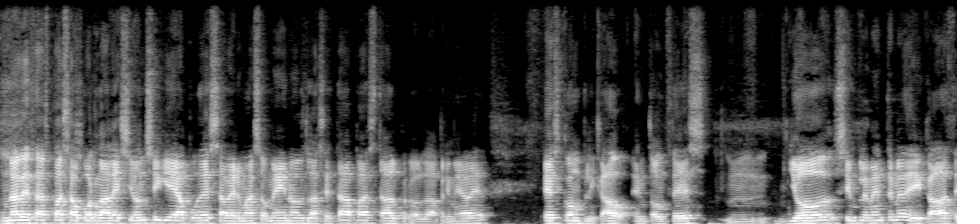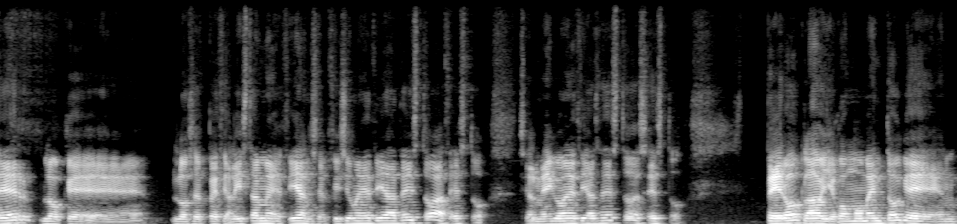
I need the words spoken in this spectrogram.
Una vez has pasado por la lesión, sí que ya puedes saber más o menos las etapas, tal, pero la primera vez es complicado. Entonces, mm, yo simplemente me dedicaba a hacer lo que los especialistas me decían. Si el fisio me decía haz esto, haz esto. Si el médico me decía haz esto, es esto. Pero claro, llegó un momento que,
